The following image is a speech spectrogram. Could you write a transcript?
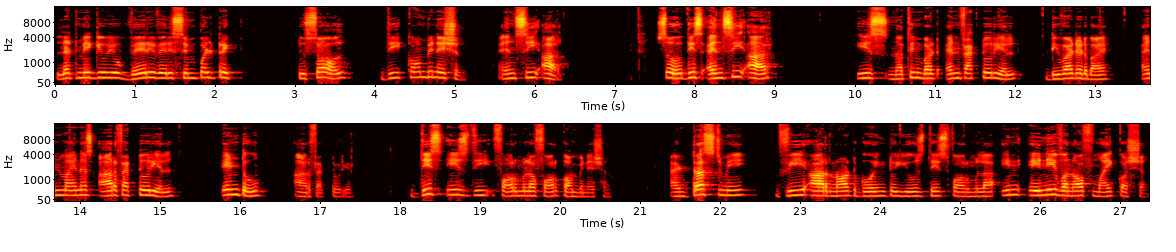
let me give you very very simple trick to solve the combination NCR. So this NCR is nothing but n factorial divided by n minus r factorial into r factorial. This is the formula for combination. And trust me, we are not going to use this formula in any one of my question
